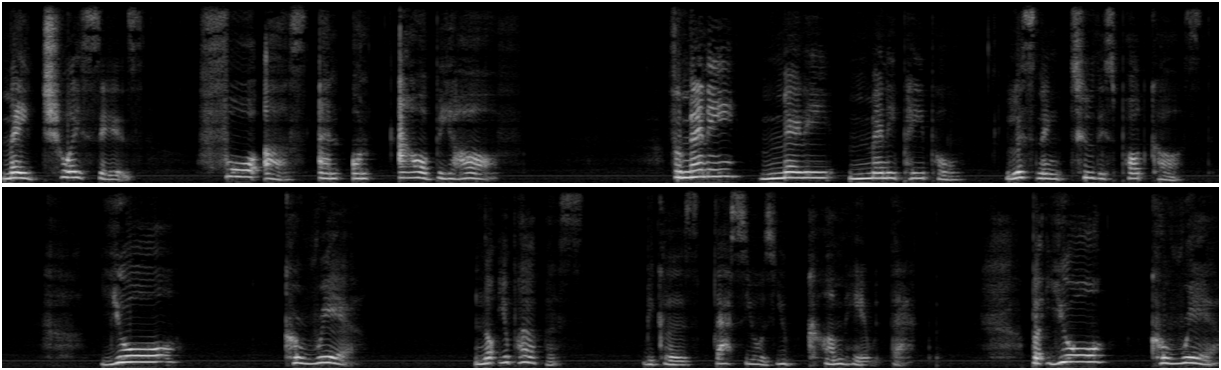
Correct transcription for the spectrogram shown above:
made choices for us and on our behalf. For many, many, many people, listening to this podcast, your career, not your purpose, because that's yours. You come here with that. But your career,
